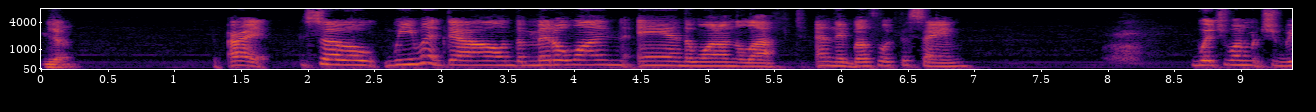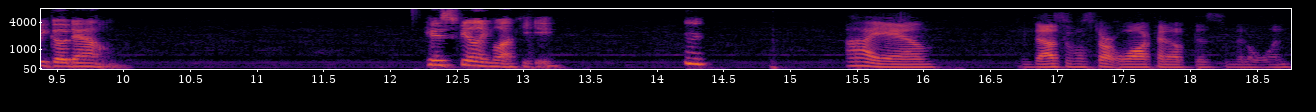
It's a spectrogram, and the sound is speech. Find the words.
Yeah. All right. So we went down the middle one and the one on the left, and they both look the same. Which one should we go down? Who's feeling lucky? I am. That's will start walking up this middle one.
